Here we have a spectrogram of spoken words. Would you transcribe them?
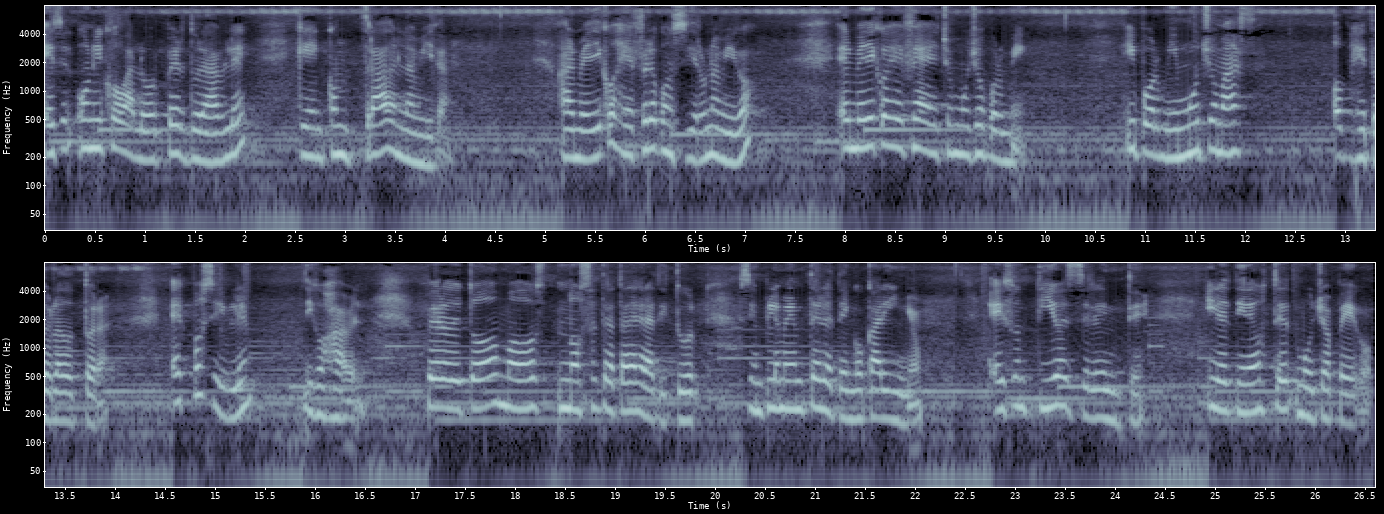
es el único valor perdurable que he encontrado en la vida. ¿Al médico jefe lo considero un amigo? El médico jefe ha hecho mucho por mí. Y por mí mucho más, objetó la doctora. Es posible, dijo Havel, pero de todos modos no se trata de gratitud, simplemente le tengo cariño. Es un tío excelente y le tiene a usted mucho apego.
